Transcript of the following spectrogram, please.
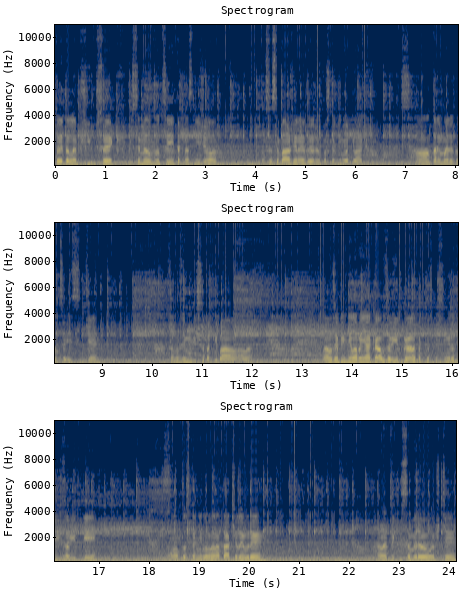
to je ten lepší úsek, když jsem měl v noci, tak nasněžilo, tak jsem se bál, že nedojedu poslední dva kiláky. No, tady moje dokonce i sítě. Samozřejmě bych se taky bál, ale nahoře by měla být nějaká uzavírka, tak to zkusím do té uzavírky. No, to stejně dlouho natáčet nebude. Ale teď jsem vedou ještě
